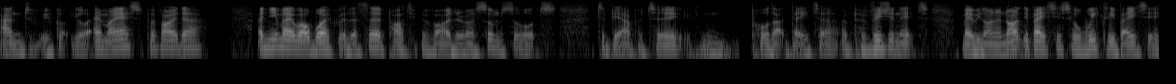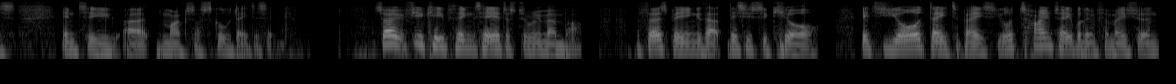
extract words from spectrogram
And we've got your MIS provider. And you may well work with a third-party provider of some sorts to be able to pull that data and provision it maybe on a nightly basis or weekly basis into uh, the Microsoft School Data Sync. So a few key things here just to remember. The first being that this is secure. It's your database, your timetable information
